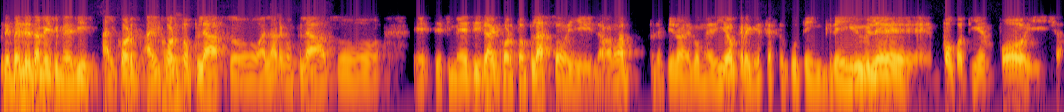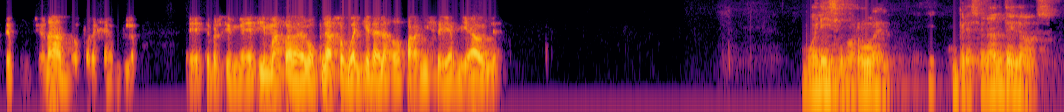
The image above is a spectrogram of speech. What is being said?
Depende también si me decís al, al corto plazo, a largo plazo. Este, si me decís al corto plazo, y la verdad prefiero algo mediocre que se ejecute increíble en poco tiempo y ya esté funcionando, por ejemplo. Este, pero si me decís más a largo plazo, cualquiera de las dos para mí serían viables. Buenísimo, Rubén. Impresionante los,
